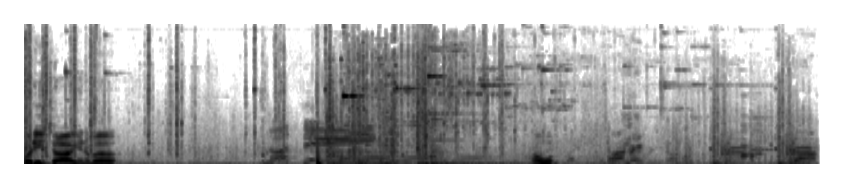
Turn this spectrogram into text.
What are you talking about? Nothing. Oh, On me. Fuck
